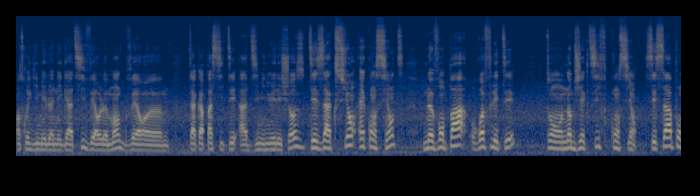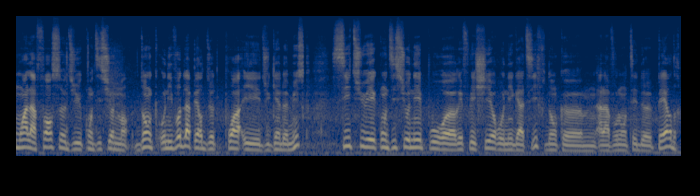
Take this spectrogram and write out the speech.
entre guillemets, le négatif, vers le manque, vers euh, ta capacité à diminuer les choses, tes actions inconscientes ne vont pas refléter ton objectif conscient. C'est ça pour moi la force du conditionnement. Donc au niveau de la perte de poids et du gain de muscle, si tu es conditionné pour euh, réfléchir au négatif, donc euh, à la volonté de perdre,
